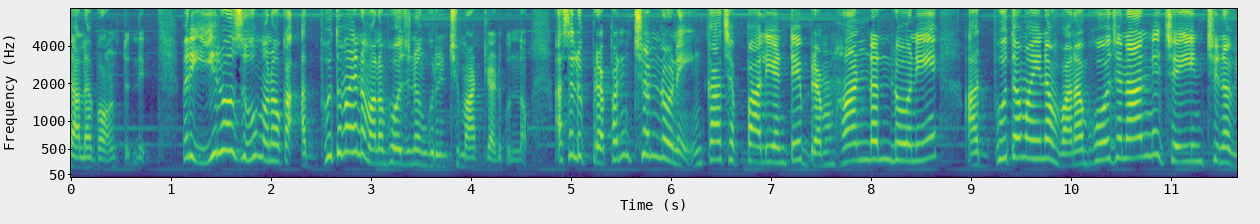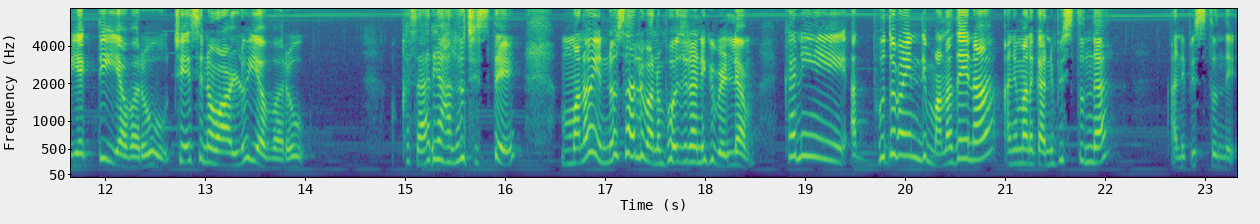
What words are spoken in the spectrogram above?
చాలా బాగుంటుంది. మరి ఈరోజు మనం ఒక అద్భుతమైన వనభోజనం గురించి మాట్లాడుకుందాం. అసలు ప్రపంచంలోనే ఇంకా చెప్పాలి అంటే బ్రహ్మాండంలోనే అద్భుతమైన వనభోజనాన్ని చేయించిన వ్యక్తి ఎవరు? చేసిన వాళ్ళు ఎవరు? ఒక్కసారి ఆలోచిస్తే మనం ఎన్నోసార్లు వనభోజనానికి వెళ్ళాం. కానీ అద్భుతమైనది మనదేనా అని మనకు అనిపిస్తుందా. అనిపిస్తుంది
